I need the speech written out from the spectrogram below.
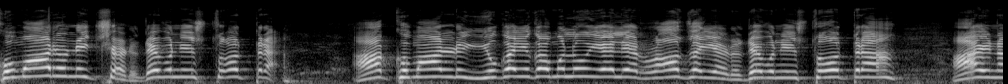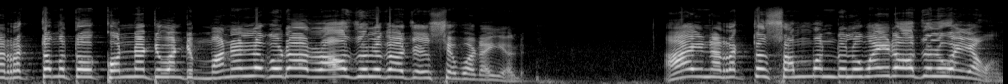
కుమారునిచ్చాడు. దేవుని స్తోత్ర. ఆ కుమారుడు యుగ యుగములు ఏలే రాజు అయ్యాడు దేవుని స్తోత్ర. ఆయన రక్తముతో కొన్నటువంటి మనల్ని కూడా రాజులుగా చేసేవాడయ్యాడు. ఆయన రక్త సంబంధులమై రాజులు అయ్యావు.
